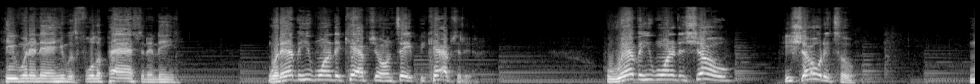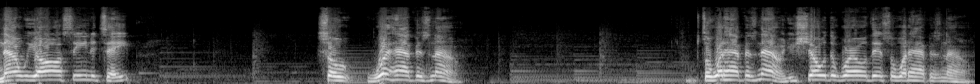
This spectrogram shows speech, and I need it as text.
He went in there and he was full of passion and he whatever he wanted to capture on tape, he captured it. Whoever he wanted to show, he showed it to. Now we all seen the tape. So what happens now? So what happens now? You showed the world this, so what happens now?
